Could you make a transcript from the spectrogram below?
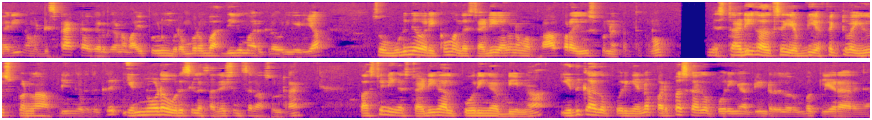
மாதிரி நம்ம டிஸ்ட்ராக்ட் ஆகிறதுக்கான வாய்ப்புகளும் ரொம்ப ரொம்ப அதிகமாக இருக்கிற ஒரு ஏரியா ஸோ முடிஞ்ச வரைக்கும் அந்த ஸ்டடி ஹாலை நம்ம ப்ராப்பராக யூஸ் பண்ண கற்றுக்கணும் இந்த ஸ்டடி ஹால்ஸை எப்படி எஃபெக்டிவாக யூஸ் பண்ணலாம் அப்படிங்கிறதுக்கு என்னோட ஒரு சில சஜஷன்ஸை நான் சொல்கிறேன் ஃபஸ்ட்டு நீங்கள் ஸ்டடி ஹால் போகிறீங்க அப்படின்னா எதுக்காக போகிறீங்க என்ன பர்பஸ்க்காக போகிறீங்க அப்படின்றதுல ரொம்ப கிளியராக இருங்க.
